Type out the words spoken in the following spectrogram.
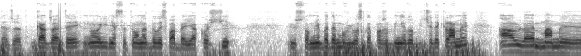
Gadżet. gadżety. No i niestety one były słabej jakości. Już tam nie będę mówił o sklepach, żeby nie robić reklamy, ale mamy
